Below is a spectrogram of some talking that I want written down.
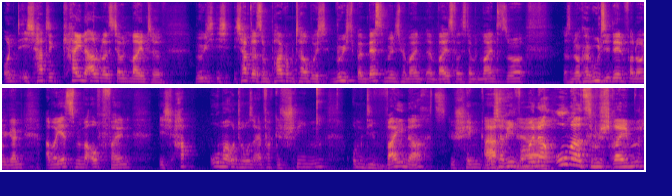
und ich hatte keine Ahnung, was ich damit meinte. Wirklich, ich, ich habe da so ein paar Kommentare, wo ich wirklich beim besten Willen nicht mehr mein, äh, weiß, was ich damit meinte. So. Da sind locker gute Ideen verloren gegangen. Aber jetzt ist mir mal aufgefallen, ich habe Oma Unterhosen einfach geschrieben, um die Weihnachtsgeschenkbatterie Ach, von ja. meiner Oma zu beschreiben.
